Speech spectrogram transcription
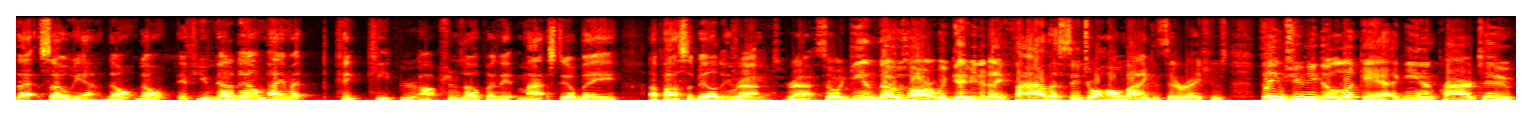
that. So yeah, don't don't. If you've got a down payment, keep, keep your options open. It might still be a possibility for Right, you. right. So again, those are we've gave you today five essential home buying considerations, things you need to look at again prior to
